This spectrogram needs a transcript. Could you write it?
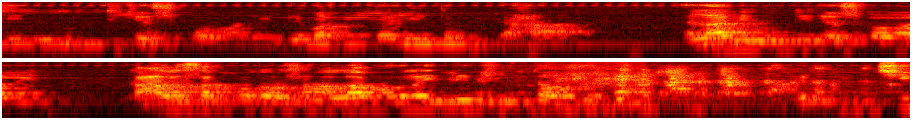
చే నివృత్తి చేసుకోవాలి. నివర్తయిత ఎలా నివృత్తి చేసుకోవాలి? కాలసర్పదోషం అలా మొదలైతే నివృత్తి అవుతుంది. పిచ్చి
